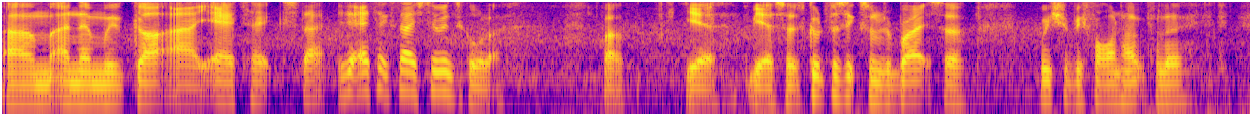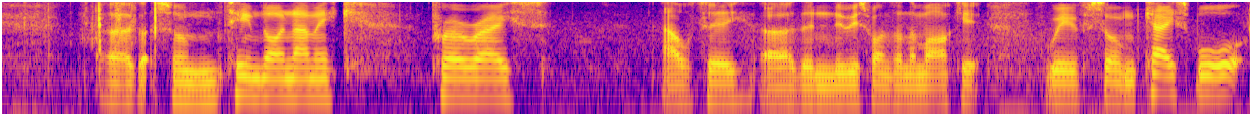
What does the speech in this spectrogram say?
um, and then we've got a Airtec stage. Is it Airtec Stage Two intercooler? Well, yeah, yeah. So it's good for 600 brake, so we should be fine hopefully. Uh, got some Team Dynamic Pro Race LT, uh, the newest ones on the market, with some K Sport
